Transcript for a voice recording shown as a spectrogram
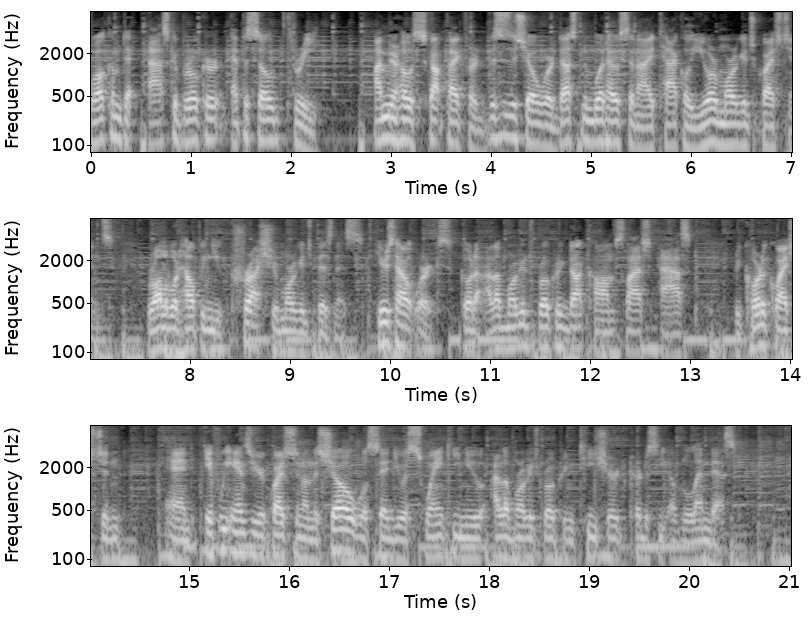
Welcome to Ask a Broker, Episode 3. I'm your host, Scott Peckford. This is a show where Dustin Woodhouse and I tackle your mortgage questions. We're all about helping you crush your mortgage business. Here's how it works. Go to ilovemortgagebrokering.com slash ask, record a question, and if we answer your question on the show, we'll send you a swanky new I Love Mortgage Brokering t-shirt courtesy of Lendesk.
